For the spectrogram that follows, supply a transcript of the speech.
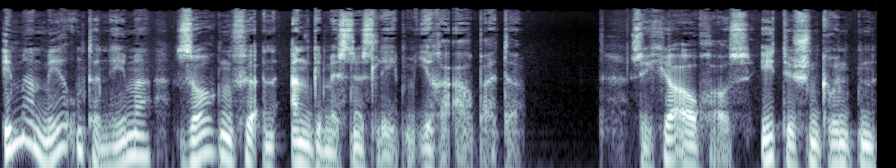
immer mehr Unternehmer sorgen für ein angemessenes Leben ihrer Arbeiter. Sicher auch aus ethischen Gründen,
